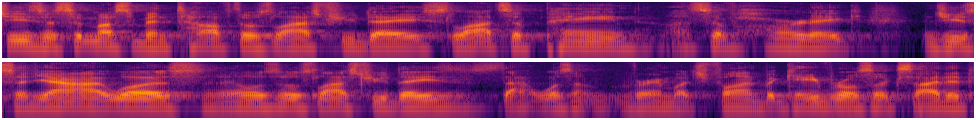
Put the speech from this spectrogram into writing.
Jesus, it must have been tough those last few days. Lots of pain, lots of heartache. And Jesus said, Yeah, it was. It was those last few days. That wasn't very much fun. But Gabriel's excited.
